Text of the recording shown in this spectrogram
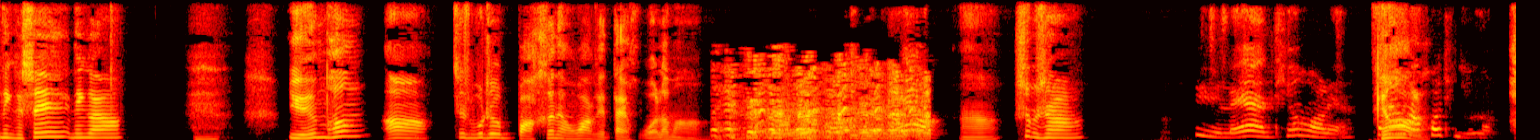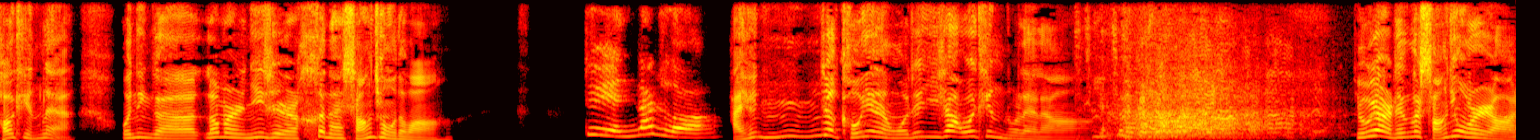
那个谁，那个岳云鹏啊，这不这把河南话给带活了吗？啊，是不是啊？语嘞，挺好的，挺好，好听的，好听嘞。我那个老妹儿，你是河南商丘的吧？对你咋知道？哎呀，你你这口音，我这一下我听出来了，有点那个商丘味儿啊！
